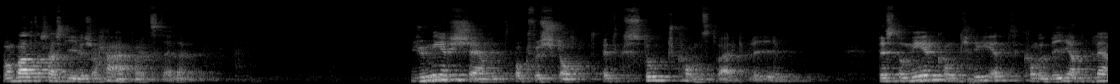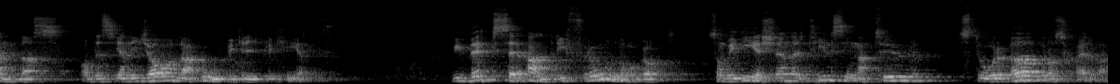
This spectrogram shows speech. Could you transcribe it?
Von Balthasar skriver så här på ett ställe. Ju mer känt och förstått ett stort konstverk blir, desto mer konkret kommer vi att bländas av dess geniala obegriplighet. Vi växer aldrig ifrån något som vi erkänner till sin natur står över oss själva.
